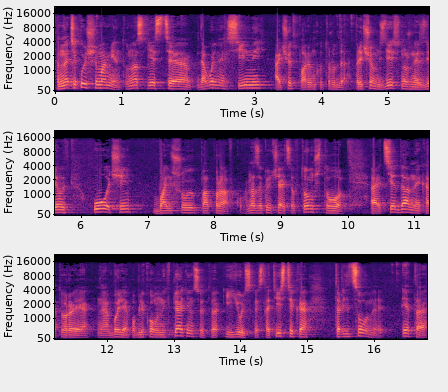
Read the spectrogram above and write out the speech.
На текущий момент у нас есть довольно сильный отчет по рынку труда. Причем здесь нужно сделать очень большую поправку. Она заключается в том, что э, те данные, которые э, были опубликованы в пятницу, это июльская статистика, традиционные это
